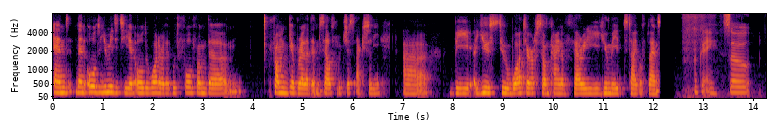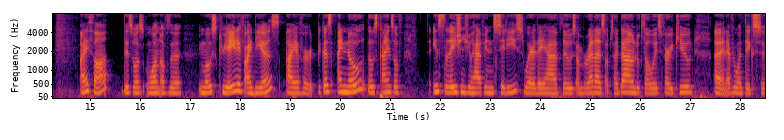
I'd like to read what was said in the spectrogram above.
and then all the humidity and all the water that would fall from the from the umbrella themselves would just actually uh, be used to water some kind of very humid type of plants. Okay, so I thought this was one of the most creative ideas I have heard because I know those kinds of installations you have in cities where they have those umbrellas upside down looks always very cute uh, and everyone takes uh,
